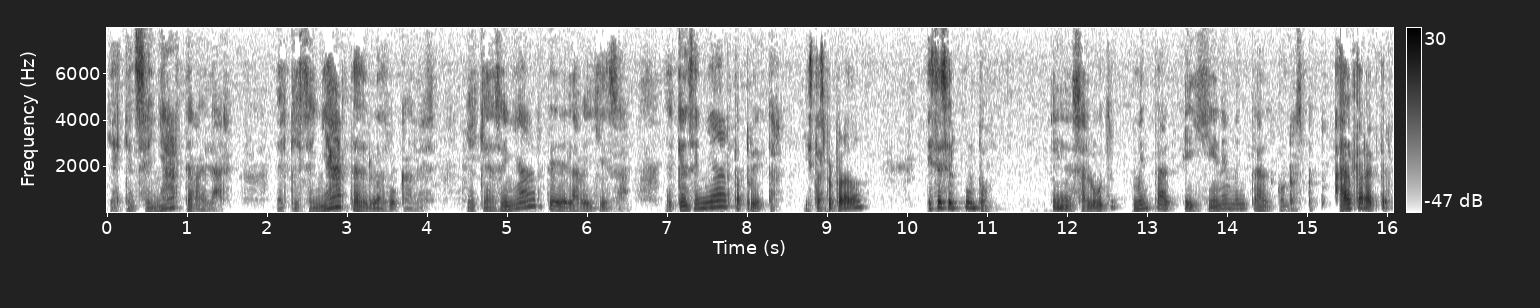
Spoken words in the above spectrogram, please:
Y hay que enseñarte a bailar. Y hay que enseñarte las vocales. Y hay que enseñarte la belleza. Y hay que enseñarte a proyectar. ¿Y estás preparado? Este es el punto. En salud mental e higiene mental con respecto al carácter,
